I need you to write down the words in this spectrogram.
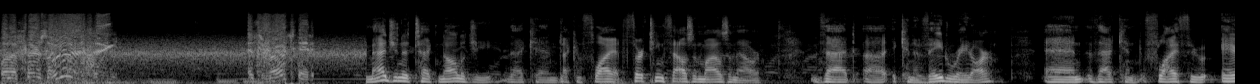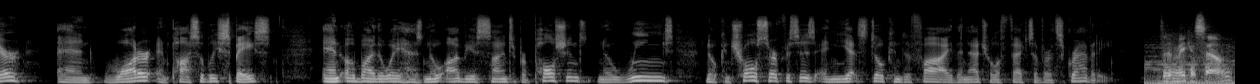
Well, if there's a... Look thing. It's rotating. Imagine a technology that can that can fly at 13,000 miles an hour, that uh, it can evade radar, and that can fly through air and water and possibly space. And oh, by the way, has no obvious signs of propulsion, no wings, no control surfaces, and yet still can defy the natural effects of Earth's gravity. Did it make a sound?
